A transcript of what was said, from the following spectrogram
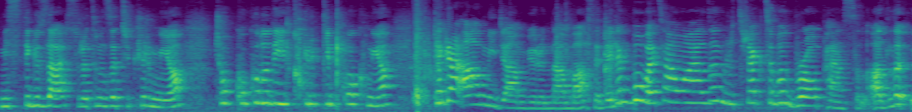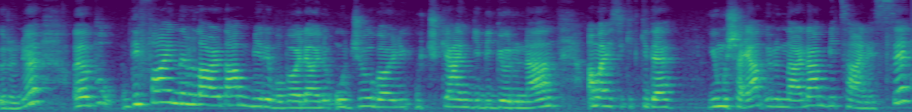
Misli güzel, suratınıza tükürmüyor. Çok kokulu değil, tükürük gibi kokmuyor. Tekrar almayacağım bir üründen bahsedelim. Bu Wet n Wild'ın Retractable Brow Pencil adlı ürünü. Ee, bu definerlardan biri bu. Böyle hani ucu böyle üçgen gibi görünen ama gitgide yumuşayan ürünlerden bir tanesi.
